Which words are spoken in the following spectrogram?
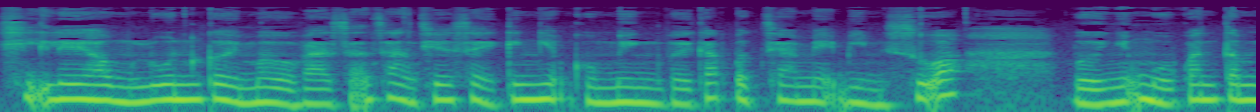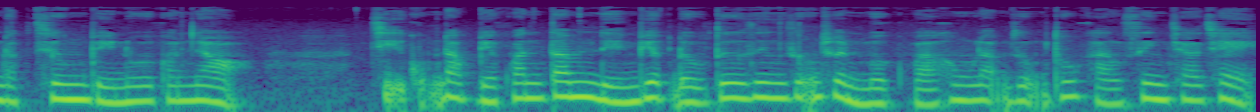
Chị Lê Hồng luôn cởi mở và sẵn sàng chia sẻ kinh nghiệm của mình với các bậc cha mẹ bỉm sữa với những mối quan tâm đặc trưng về nuôi con nhỏ. Chị cũng đặc biệt quan tâm đến việc đầu tư dinh dưỡng chuẩn mực và không lạm dụng thuốc kháng sinh cho trẻ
